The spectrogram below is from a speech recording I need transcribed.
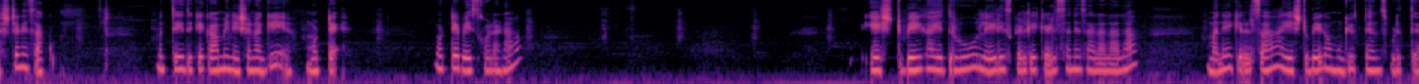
ಅಷ್ಟೇ ಸಾಕು. ಮತ್ತು ಇದಕ್ಕೆ ಕಾಂಬಿನೇಷನ್ ಆಗಿ ಮೊಟ್ಟೆ. ಮೊಟ್ಟೆ ಬೇಯಿಸ್ಕೊಳ್ಳೋಣ. ಎಷ್ಟು ಬೇಗ ಇದ್ದರೂ ಲೇಡೀಸ್ಗಳಿಗೆ ಕೆಲಸನೇ ಸಾಲಲ್ಲ ಮನೆ ಕೆಲಸ ಎಷ್ಟು ಬೇಗ ಮುಗಿಯುತ್ತೆ ಅನಿಸ್ಬಿಡುತ್ತೆ.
